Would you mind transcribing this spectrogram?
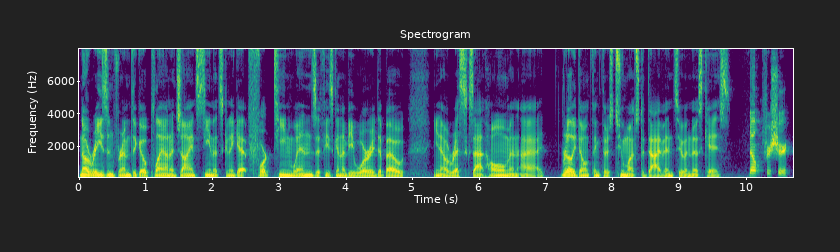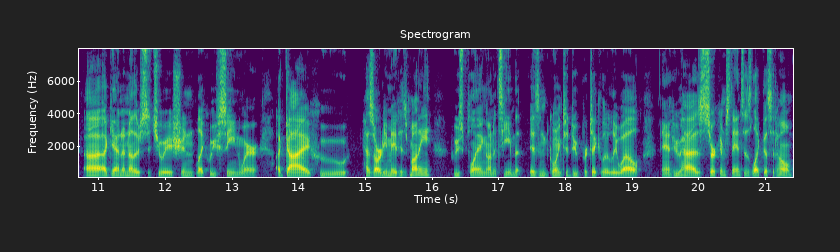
no reason for him to go play on a Giants team that's going to get 14 wins if he's going to be worried about, you know, risks at home. And I really don't think there's too much to dive into in this case. No, for sure. Uh, again, another situation like we've seen where a guy who has already made his money, who's playing on a team that isn't going to do particularly well, and who has circumstances like this at home.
